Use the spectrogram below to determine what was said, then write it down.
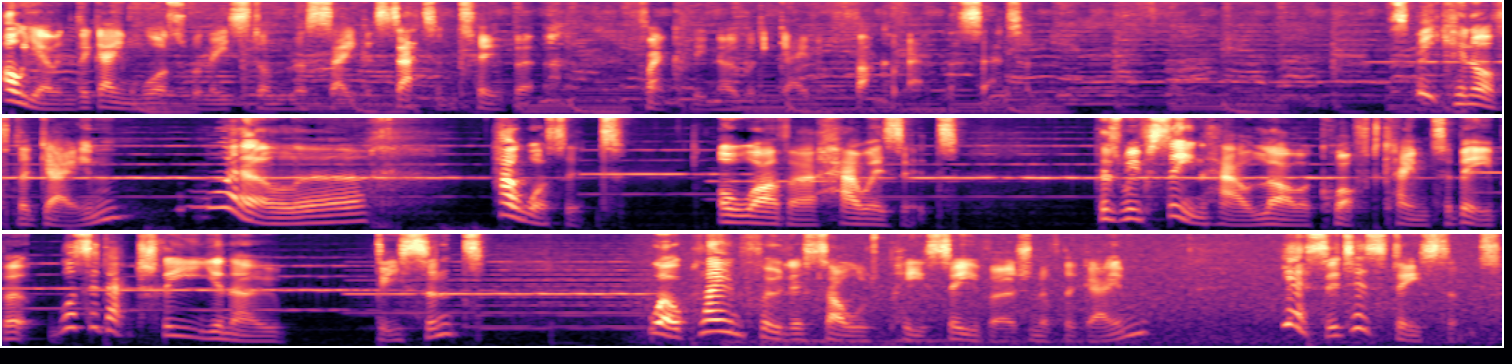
Oh yeah, and the game was released on the Sega Saturn too, but frankly nobody gave a fuck about the Saturn. Speaking of the game, well, uh, how was it? Or rather, how is it? Because we've seen how Lara Croft came to be, but was it actually, you know, decent? Well, playing through this old PC version of the game, yes, it is decent.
